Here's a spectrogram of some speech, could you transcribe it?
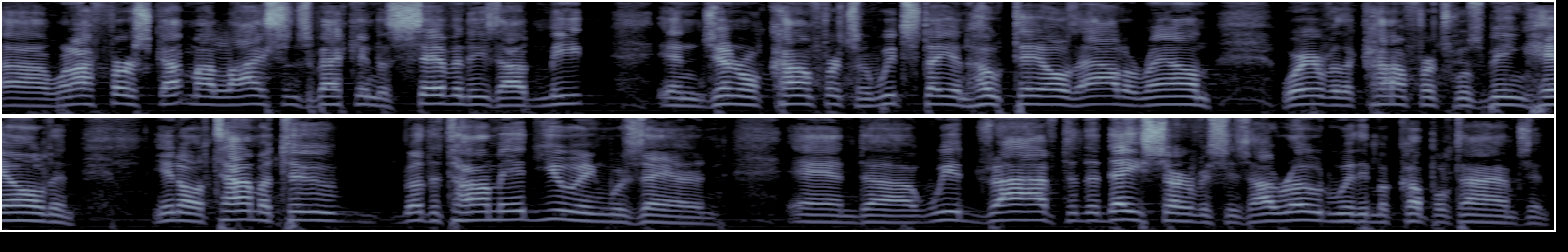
uh, when I first got my license back in the 70s, I'd meet in general conference and we'd stay in hotels out around wherever the conference was being held. And, you know, a time or two, Brother Tom Ed Ewing was there. And, and uh, we'd drive to the day services. I rode with him a couple times. And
